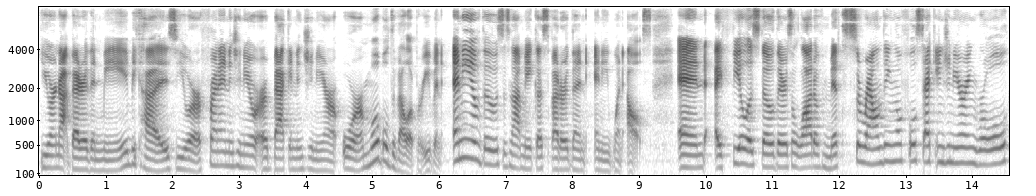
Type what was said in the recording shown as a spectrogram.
You are not better than me because you are a front end engineer or a back end engineer or a mobile developer, even. Any of those does not make us better than anyone else. And I feel as though there's a lot of myths surrounding a full stack engineering role,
